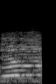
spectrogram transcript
Yeah.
